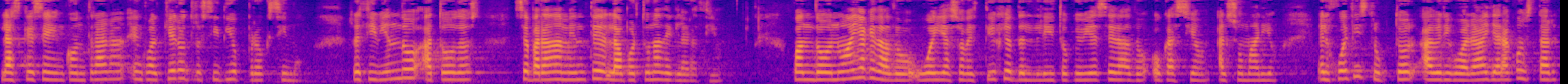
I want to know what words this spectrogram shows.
las que se encontraran en cualquier otro sitio próximo, recibiendo a todos separadamente la oportuna declaración. Cuando no haya quedado huellas o vestigios del delito que hubiese dado ocasión al sumario, el juez instructor averiguará y hará constar,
